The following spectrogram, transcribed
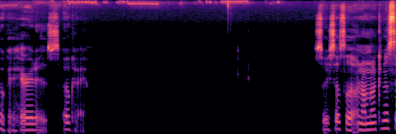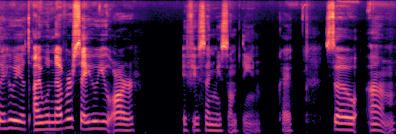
Okay, here it is. Okay. So he says, and I'm not going to say who he is. I will never say who you are if you send me something. Okay. So, um,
